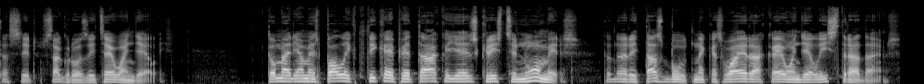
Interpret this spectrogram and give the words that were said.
tas ir sagrozīts evaņģēlijs. Tomēr, ja mēs paliktu tikai pie tā, ka Jēzus Kristus ir nomiris, tad arī tas būtu nekas vairāk kā evaņģēlijas izstrādājums,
